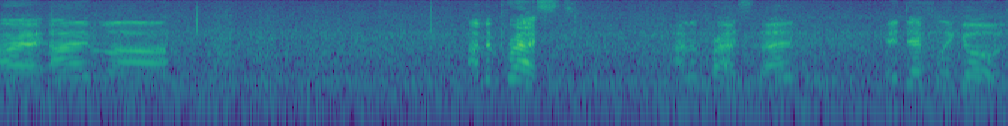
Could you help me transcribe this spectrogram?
Alright, I'm, uh, I'm impressed. I'm impressed. That, it definitely goes.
